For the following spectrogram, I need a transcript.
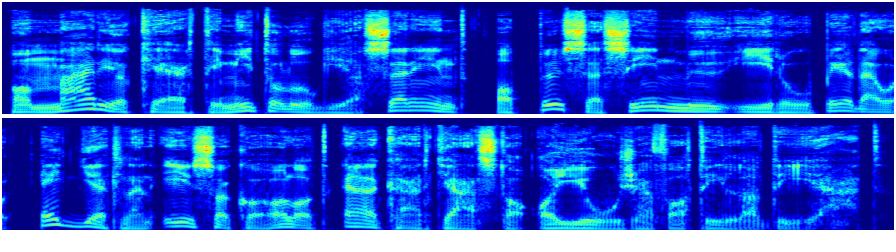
A Mária kerti mitológia szerint a Pösze színműíró például egyetlen éjszaka alatt elkártyázta a József Attila díját.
